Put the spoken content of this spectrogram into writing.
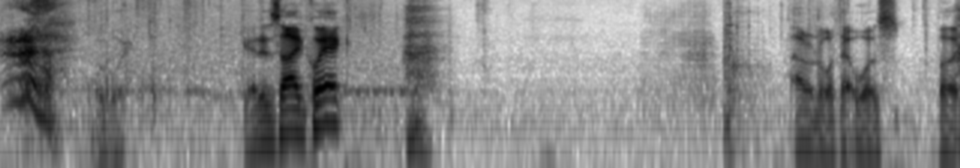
Oh boy. Get inside quick! I don't know what that was, but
